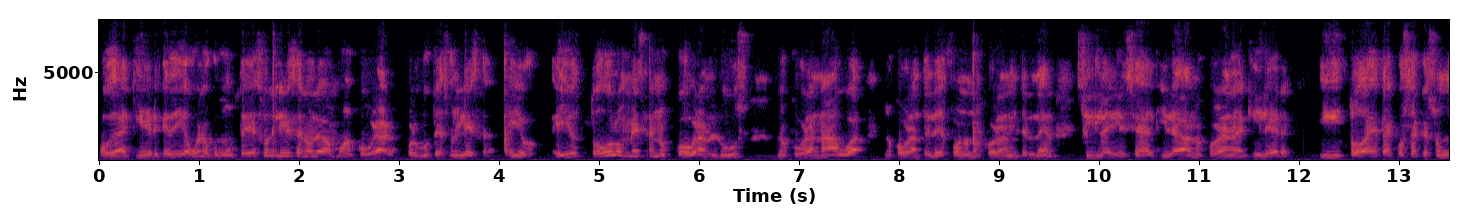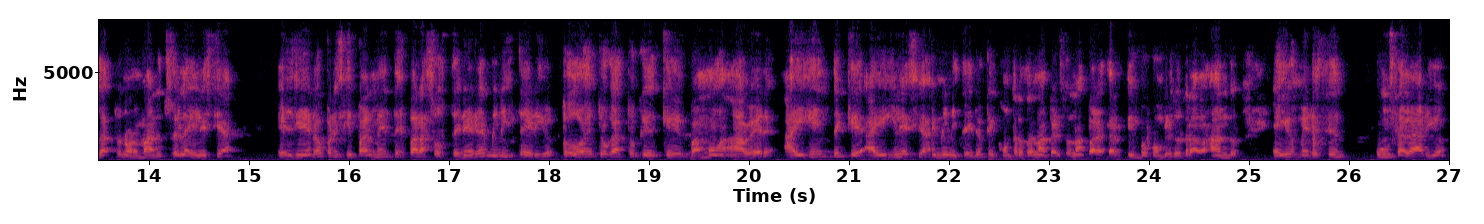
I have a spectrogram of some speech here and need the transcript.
o de alquiler que diga, bueno, como ustedes son iglesia no le vamos a cobrar, porque ustedes son iglesia. Ellos, ellos todos los meses nos cobran luz, nos cobran agua, nos cobran teléfono, nos cobran internet. Si la iglesia es alquilada, nos cobran alquiler y todas estas cosas que son gastos normales. Entonces la iglesia, el dinero principalmente es para sostener el ministerio, todos estos gastos que, que vamos a ver, hay gente que, hay iglesias, hay ministerios que contratan a personas para estar tiempo completo trabajando, ellos merecen un salario,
